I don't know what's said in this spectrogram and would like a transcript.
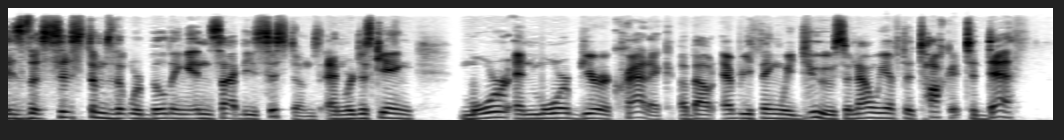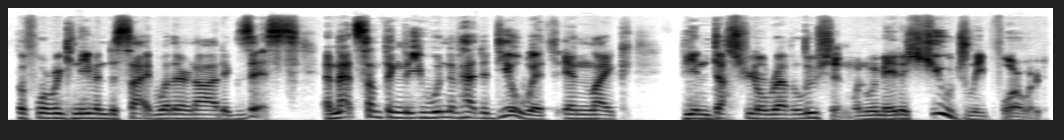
is the systems that we're building inside these systems and we're just getting more and more bureaucratic about everything we do so now we have to talk it to death before we can even decide whether or not it exists and that's something that you wouldn't have had to deal with in like the industrial revolution when we made a huge leap forward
